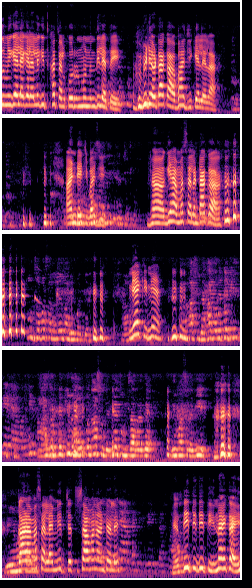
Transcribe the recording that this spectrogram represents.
तुम्ही गेल्या गेल्या लगेच खाचाल करून म्हणून दिल्या ते. व्हिडिओ टाका भाजी केलेला अंड्याची भाजी. हा घ्या मसाला टाका. तुमचा मसाला लय भारी म्हणते न्या की न्या. असू दे हजार रुपये कि- हजार रुपये किलो आहे पण असू दे दे तुमचा रा- दे. दे मसाला घे. घे मसाला. काळा मसाला. मिरच्याचं सामान आणून ठेवलंय. देती. देती नाही काय.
